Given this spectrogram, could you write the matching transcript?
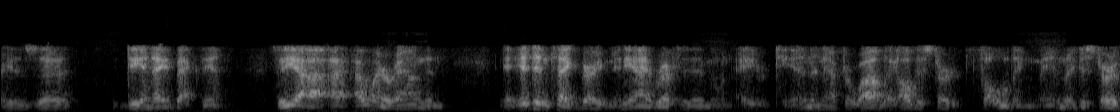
his uh, DNA back then. So yeah, I, I went around and it didn't take very many. I represented them on eight or ten, and after a while, they all just started folding. Man, they just started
